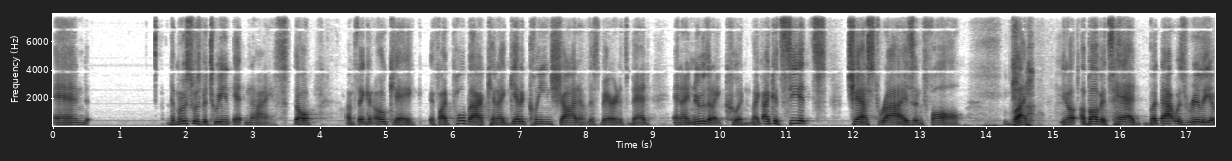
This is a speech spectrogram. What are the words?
and the moose was between it and i. So i'm thinking okay if i pull back can i get a clean shot of this bear in its bed? And i knew that i couldn't. Like i could see its chest rise and fall but you know above its head. But that was really a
